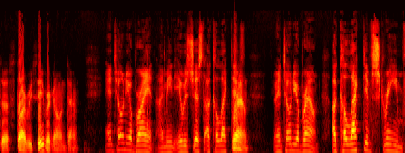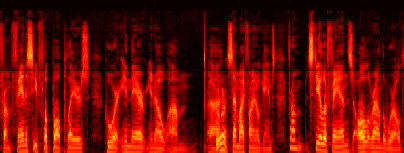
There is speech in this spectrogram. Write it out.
the star receiver going down. Antonio Bryant. I mean, it was just a collective. Brown. Antonio Brown. A collective scream from fantasy football players who are in their, you know, um, uh, Sure. semifinal games, from Steeler fans all around the world,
